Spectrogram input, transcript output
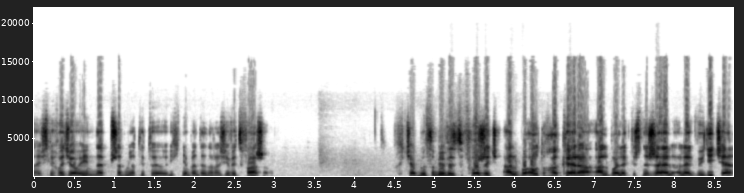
A jeśli chodzi o inne przedmioty, to ich nie będę na razie wytwarzał. Chciałbym sobie wytworzyć albo autohakera, albo elektryczny żel, ale jak widzicie,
